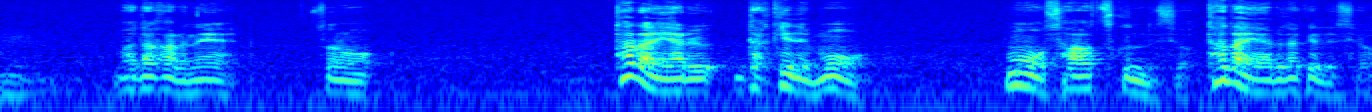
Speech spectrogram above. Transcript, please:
うん、まあ、だからねそのただやるだけでももう差はつくんですよ。ただやるだけですよ。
